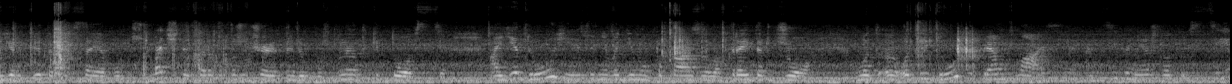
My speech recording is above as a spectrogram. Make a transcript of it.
Огірки так все я що. Бачите, зараз покажу, що я їх не люблю. Вони такі товсті. А є другі, я сьогодні Вадиму показувала, Trader Joe. От е, оці другі прям класні. А ці, звісно, товсті.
